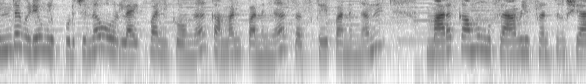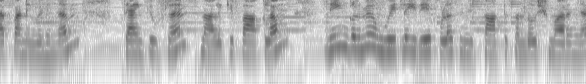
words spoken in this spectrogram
இந்த வீடியோ உங்களுக்கு பிடிச்சிருந்தா ஒரு லைக் பண்ணிக்கோங்க கமெண்ட் பண்ணுங்கள் சப்ஸ்கிரைப் பண்ணுங்கள் மறக்காமல் உங்கள் ஃபேமிலி ஃப்ரெண்ட்ஸுக்கு ஷேர் பண்ணி விடுங்க. தேங்க்யூ ஃப்ரெண்ட்ஸ் நாளைக்கு பார்க்கலாம். நீங்களுமே உங்கள் வீட்டில் இதே போல் செஞ்சு சாப்பிட்டு சந்தோஷமா இருங்க.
